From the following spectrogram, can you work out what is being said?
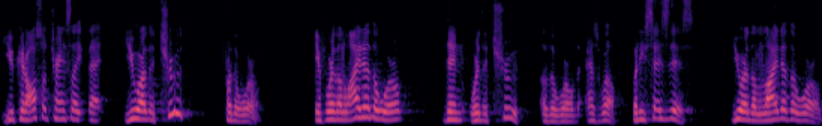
you could also translate that you are the truth for the world. If we're the light of the world, then we're the truth of the world as well. But he says this you are the light of the world.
